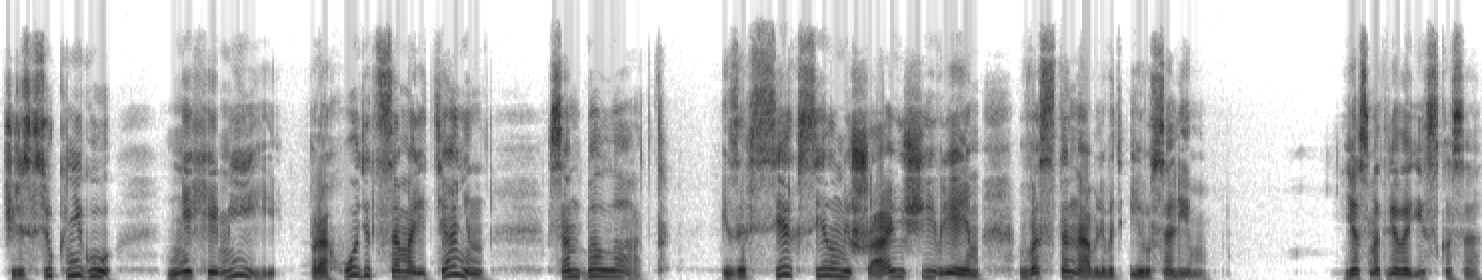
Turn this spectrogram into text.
Через всю книгу Нехемии проходит самаритянин Санбалат, изо всех сил мешающий евреям восстанавливать Иерусалим. Я смотрела искоса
